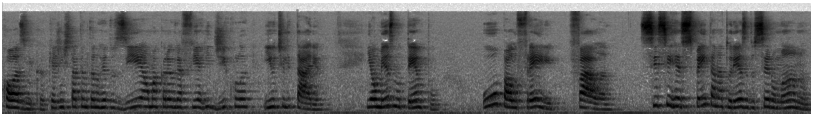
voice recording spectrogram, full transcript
cósmica que a gente está tentando reduzir a uma coreografia ridícula e utilitária. E ao mesmo tempo, o Paulo Freire fala se se respeita a natureza do ser humano,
